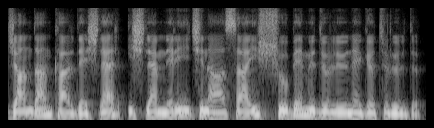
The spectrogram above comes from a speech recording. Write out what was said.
Candan kardeşler, işlemleri için Asayiş Şube Müdürlüğü'ne götürüldü.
